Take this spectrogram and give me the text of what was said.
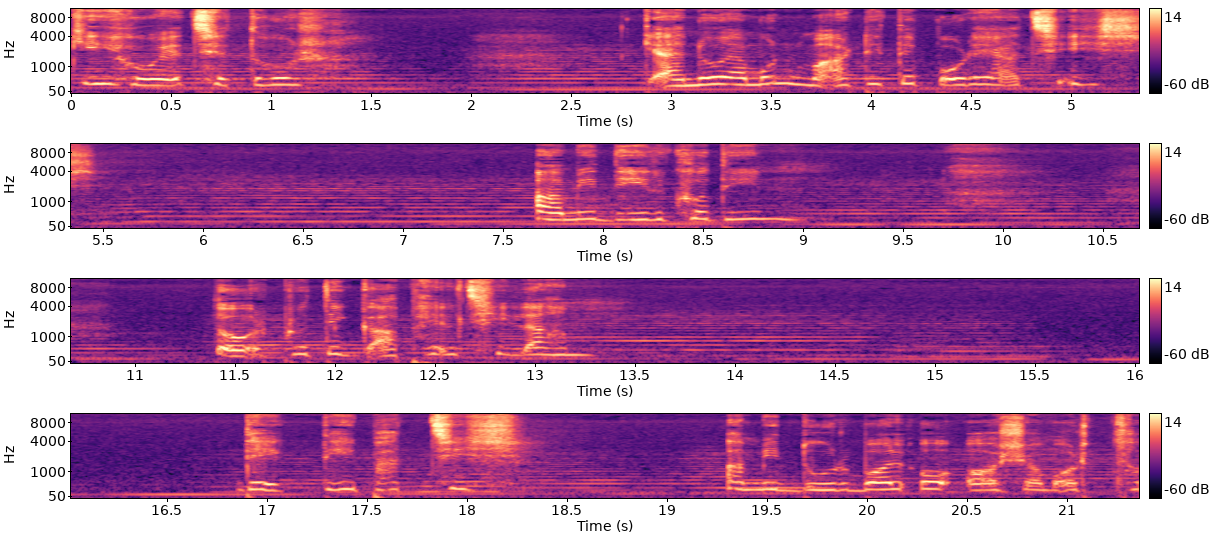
কি হয়েছে তোর? কেন এমন মাটিতে পড়ে আছিস? আমি দীর্ঘদিন তোর প্রতি গাফেল ছিলাম। দেখতেই পাচ্ছিস, আমি দুর্বল ও অসমর্থ।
